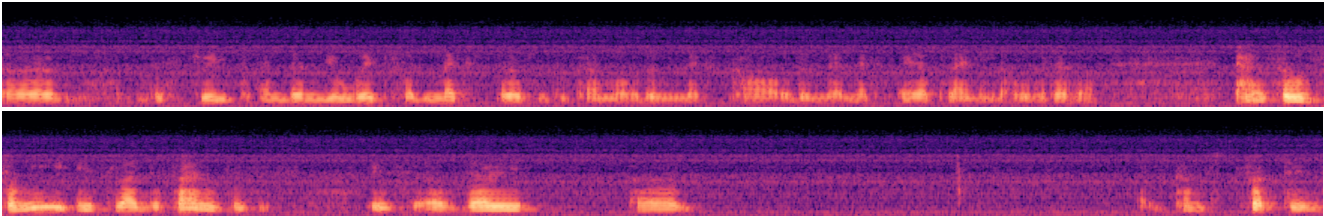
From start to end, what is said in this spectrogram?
uh, the street, and then you wait for the next person to come, or the next car, or the next airplane, or whatever. so for me, it's like the silence is, is a very uh, constructive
